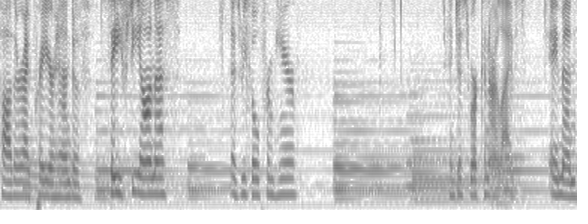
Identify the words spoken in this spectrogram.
Father, I pray your hand of safety on us as we go from here and just work in our lives. Amen.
